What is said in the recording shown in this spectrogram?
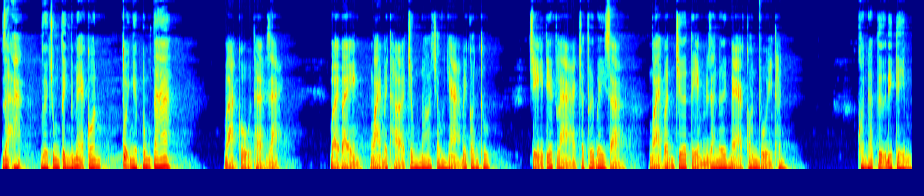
Dạ Người trung tình với mẹ con Tội nghiệp ông ta. Bà cụ thở dài bởi vậy, ngoài mới thở chung nó trong nhà với con Thu. Chỉ tiếc là cho tới bây giờ, Ngoài vẫn chưa tìm ra nơi mẹ con vùi thân. Con đã tự đi tìm,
